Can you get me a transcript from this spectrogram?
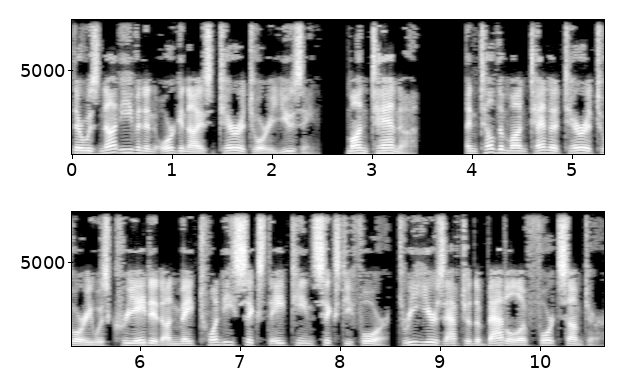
There was not even an organized territory using Montana until the Montana Territory was created on May 26, 1864, three years after the Battle of Fort Sumter.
